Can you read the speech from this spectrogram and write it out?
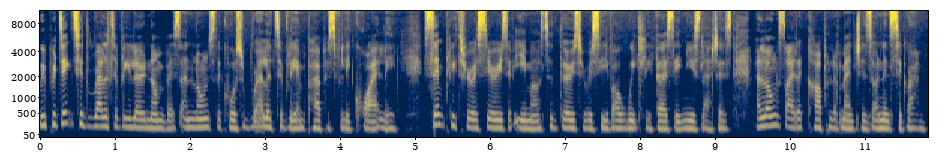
We predicted relatively low numbers and launched the course relatively and purposefully quietly, simply through a series of emails to those who receive our weekly Thursday newsletters, alongside a couple of mentions on Instagram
